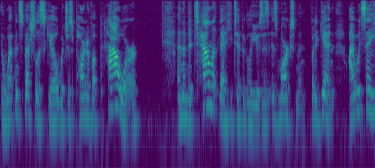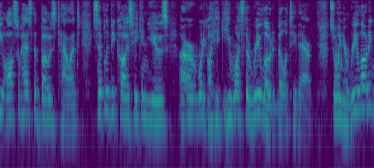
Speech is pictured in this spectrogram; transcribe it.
the weapon specialist skill, which is part of a power. And then the talent that he typically uses is marksman. But again, I would say he also has the bows talent simply because he can use, or what do you call it? He, he wants the reload ability there. So when you're reloading,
